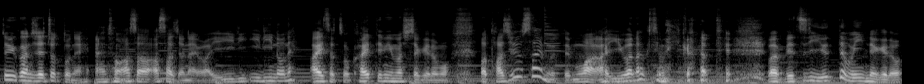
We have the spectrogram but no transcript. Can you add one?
という感じで、ちょっとね、あの朝、朝じゃないわ、入り入りのね、挨拶を変えてみましたけども、まあ、多重債務ってまあ言わなくてもいいかなって まあ別に言ってもいいんだけど、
